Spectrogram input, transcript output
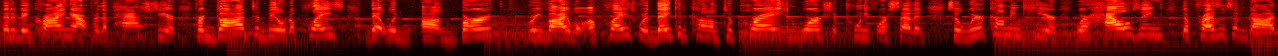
that have been crying out for the past year for God to build a place that would um, birth revival, a place where they could come to pray and worship 24 7. So we're coming here, we're housing the presence of God,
